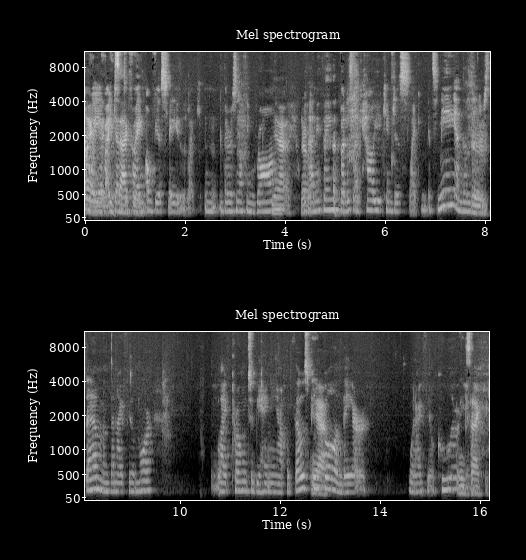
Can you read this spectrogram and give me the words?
fine, way of exactly. identifying. Obviously, like n- there's nothing wrong Yeah, with anything, but it's like how you can just like it's me, and then Hmm. there's them, and then I feel more like prone to be hanging out with those people, Yeah. and they are what I feel cooler. Exactly.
